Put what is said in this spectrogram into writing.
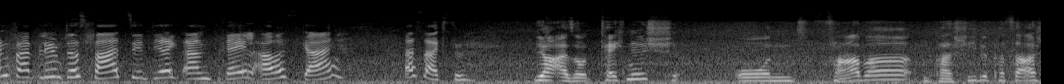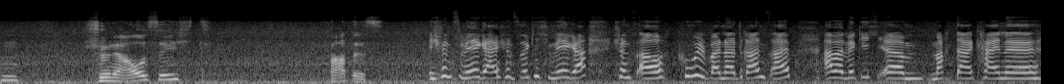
Unverblümtes Fazit direkt am Trailausgang. Was sagst du? Ja, also technisch und fahrbar, ein paar Schiebepassagen, schöne Aussicht. Fahrt es. Ich finde es mega, ich finde es wirklich mega. Ich finde es auch cool bei einer Transalp, aber wirklich ähm, macht da keine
